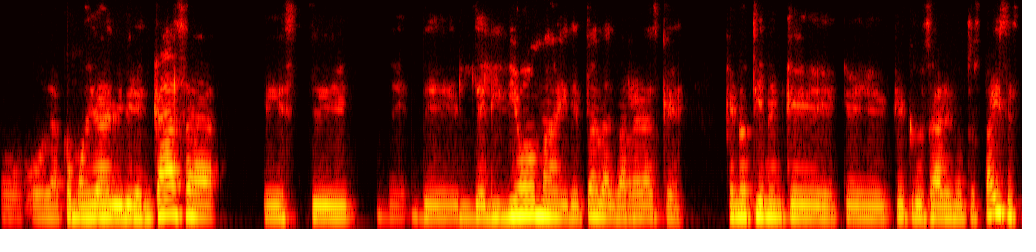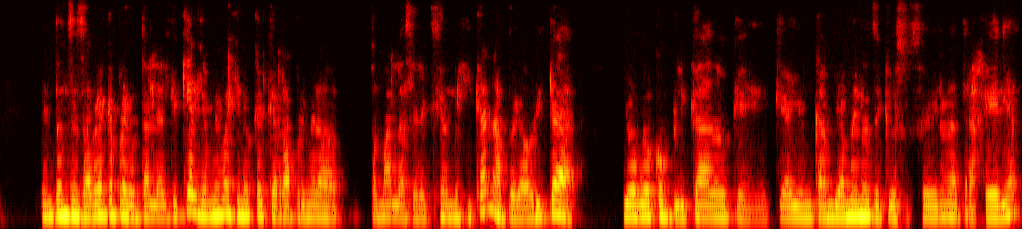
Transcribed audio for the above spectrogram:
o la comodidad de vivir en casa, este, del idioma y de todas las barreras que, no tienen que, cruzar en otros países. Entonces habría que preguntarle al que quiera. Yo me imagino que él querrá primero tomar la selección mexicana, pero ahorita yo veo complicado que, que haya un cambio, a menos de que sucediera una tragedia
